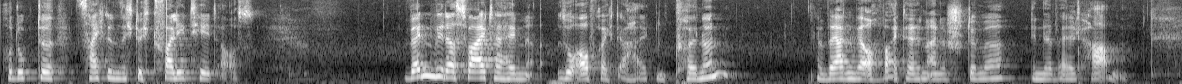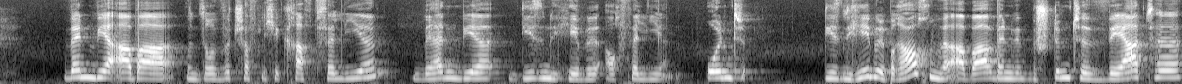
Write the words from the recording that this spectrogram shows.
Produkte zeichnen sich durch Qualität aus. Wenn wir das weiterhin so aufrechterhalten können, werden wir auch weiterhin eine Stimme in der Welt haben. Wenn wir aber unsere wirtschaftliche Kraft verlieren, werden wir diesen Hebel auch verlieren. Und diesen Hebel brauchen wir aber, wenn wir bestimmte Werte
